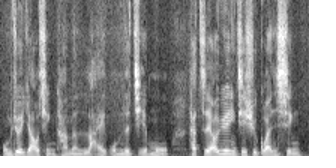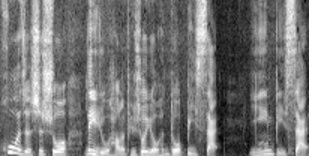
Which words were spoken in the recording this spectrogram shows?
我们就邀请他们来我们的节目。他只要愿意继续关心，或者是说，例如好了，比如说有很多比赛，影音比赛。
